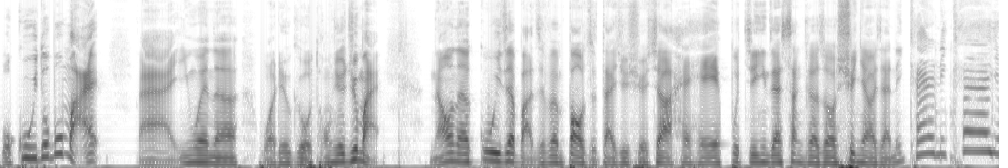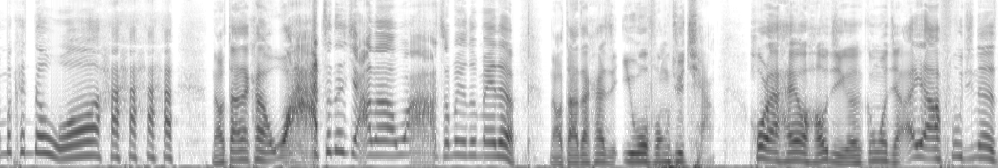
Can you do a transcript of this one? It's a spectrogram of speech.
我故意都不买，哎，因为呢，我留给我同学去买，然后呢，故意再把这份报纸带去学校，嘿嘿，不经意在上课的时候炫耀一下，你看，你看，有没有看到我？哈哈哈哈。然后大家看到，哇，真的假的？哇，怎么有的没的？然后大家开始一窝蜂去抢，后来还有好几个跟我讲，哎呀，附近的。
